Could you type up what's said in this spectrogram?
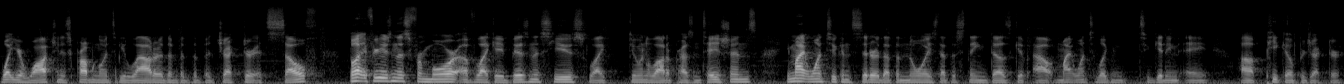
what you're watching is probably going to be louder than the projector itself. But if you're using this for more of like a business use, like doing a lot of presentations, you might want to consider that the noise that this thing does give out might want to look into getting a uh, Pico projector.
